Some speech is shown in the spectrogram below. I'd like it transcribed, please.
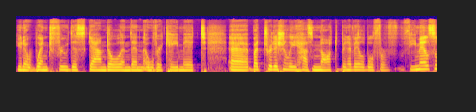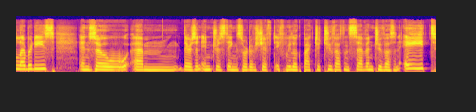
you know went through this scandal and then overcame it. Uh, but traditionally has not been available for f- female celebrities. And so um, there's an interesting sort of shift. If we look back to 2007 2008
